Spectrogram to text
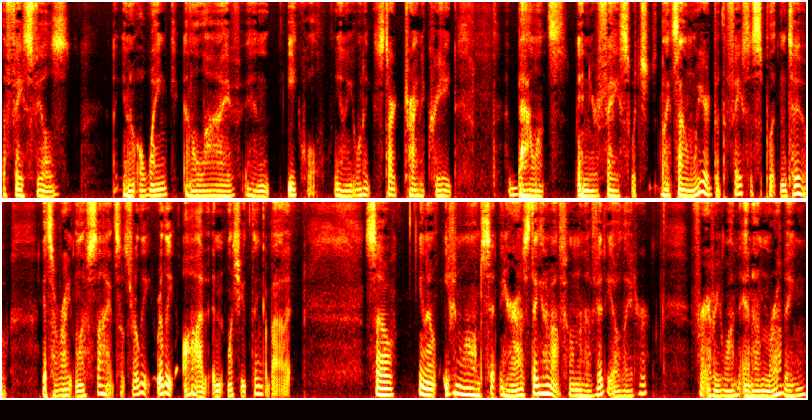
the face feels, you know, awake and alive and equal. You know, you want to start trying to create balance in your face, which might sound weird, but the face is split in two. It's a right and left side, so it's really, really odd unless you think about it. So, you know, even while I'm sitting here, I was thinking about filming a video later for everyone, and I'm rubbing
